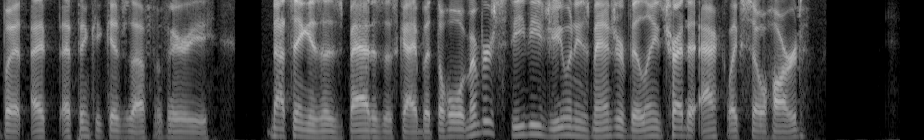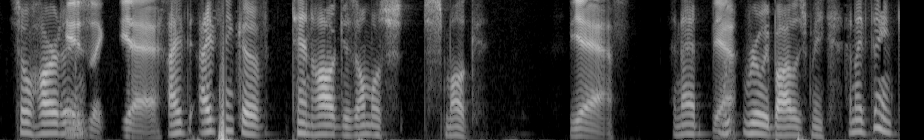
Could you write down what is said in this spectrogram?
but I I think it gives off a very not saying he's as bad as this guy, but the whole remember Stevie G when he's manager of Villain, he tried to act like so hard. So hard. He's like, yeah, I I think of Ten Hag as almost smug, yeah, and that Yeah. really bothers me. And I think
